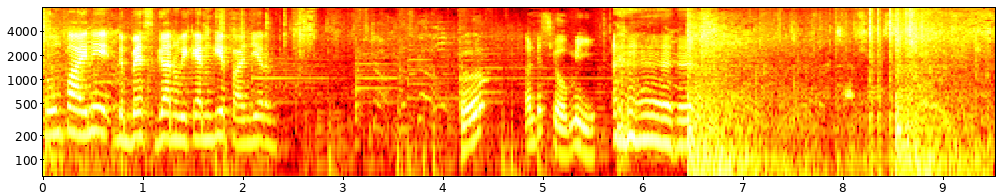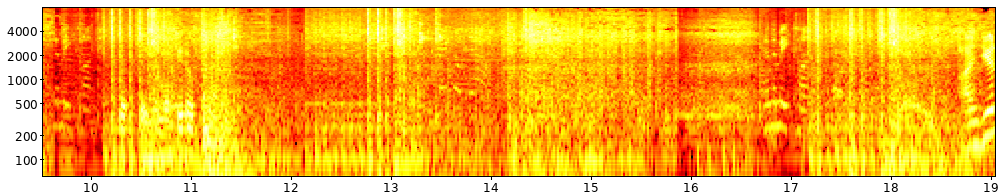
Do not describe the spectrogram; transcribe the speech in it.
Sumpah ini the best gun we can give anjir. Oh, Anda Xiaomi. Betul, mau biru. Anjir.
